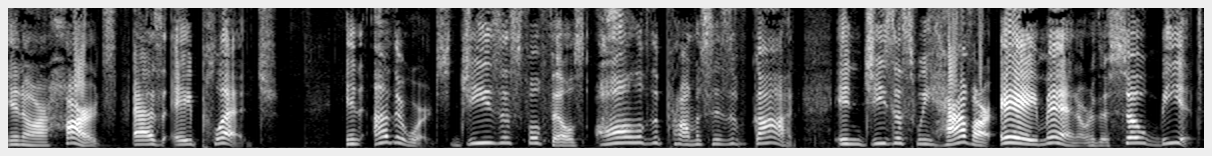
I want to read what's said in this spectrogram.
in our hearts as a pledge. In other words, Jesus fulfills all of the promises of God. In Jesus, we have our amen or the so be it,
